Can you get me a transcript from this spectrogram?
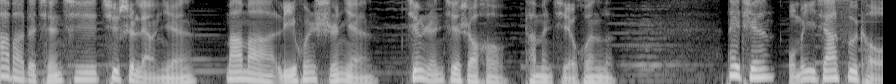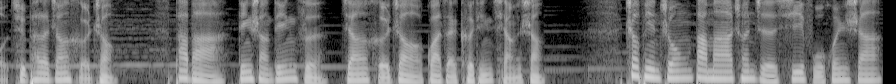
爸爸的前妻去世两年，妈妈离婚十年。经人介绍后，他们结婚了。那天，我们一家四口去拍了张合照。爸爸钉上钉子，将合照挂在客厅墙上。照片中，爸妈穿着西服婚纱，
